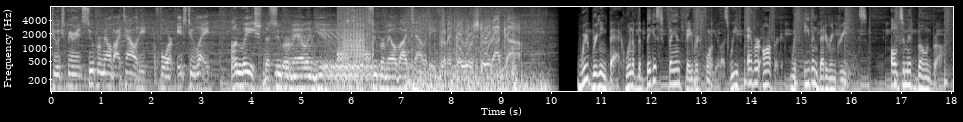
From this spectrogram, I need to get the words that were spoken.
to experience Super Male Vitality before it's too late. Unleash the super male in you with Super Male Vitality from InfoWarsStore.com. We're bringing back one of the biggest fan favorite formulas we've ever offered with even better ingredients Ultimate Bone Broth.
